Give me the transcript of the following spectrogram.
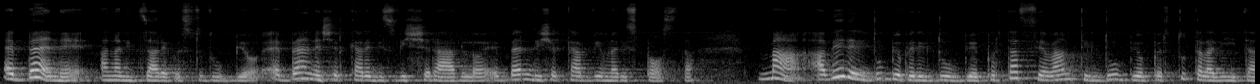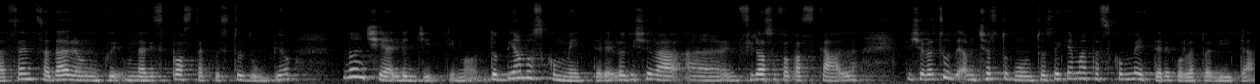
è bene analizzare questo dubbio, è bene cercare di sviscerarlo, è bene di cercarvi una risposta. Ma avere il dubbio per il dubbio e portarsi avanti il dubbio per tutta la vita senza dare un, una risposta a questo dubbio non ci è legittimo, dobbiamo scommettere, lo diceva eh, il filosofo Pascal, diceva tu a un certo punto sei chiamata a scommettere con la tua vita,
